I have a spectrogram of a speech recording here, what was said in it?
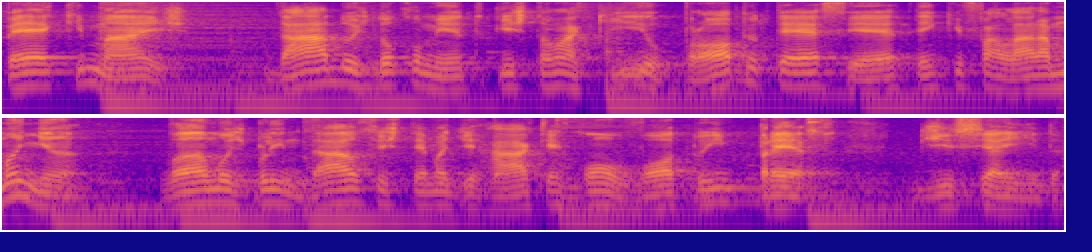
PEC mais. Dados os documentos que estão aqui, o próprio TSE tem que falar amanhã. Vamos blindar o sistema de hacker com o voto impresso disse ainda.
